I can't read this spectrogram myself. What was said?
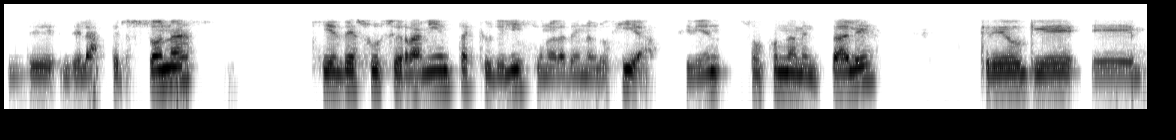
de, de, las personas que de sus herramientas que utilicen, o la tecnología. Si bien son fundamentales, creo que eh,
